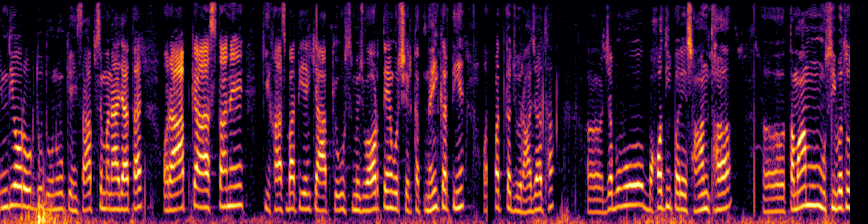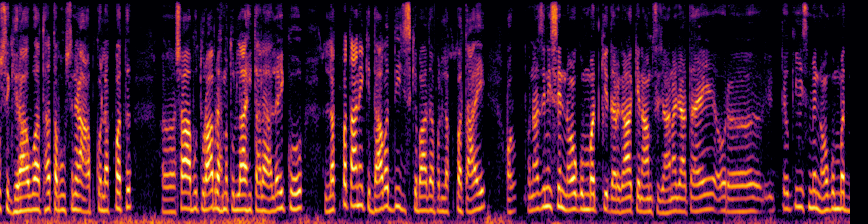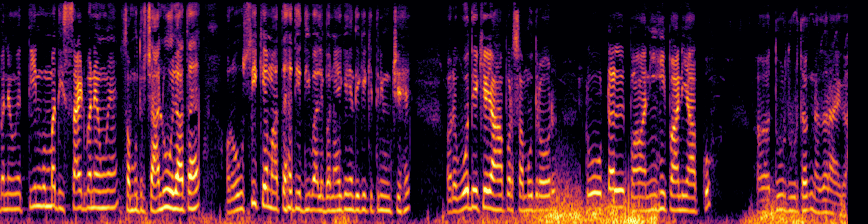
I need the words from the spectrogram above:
हिंदी और उर्दू दोनों के हिसाब से मनाया जाता है। और आपके आस्थाने की ख़ास बात यह है कि आपके उर्स में जो औरतें हैं, वो शिरकत नहीं करती हैं। और पद का जो राजा था जब वो बहुत ही परेशान था तमाम मुसीबतों से घिरा हुआ था, तब उसने आपको लखपत शाह अबू तुराब रहमत अलैहि को लखपत आने की दावत दी, जिसके बाद आप लखपत आए। और तो नाजिन, इसे नौ गुंबद की दरगाह के नाम से जाना जाता है, और क्योंकि इसमें नौ गुंबद बने हुए हैं, तीन गुंबद इस साइड बने हुए हैं, समुद्र चालू हो जाता है, और उसी के मातहत ये दीवारें बनाई गई हैं। देखिए कितनी ऊँचे है। और वो देखिए यहाँ पर समुद्र और टोटल पानी ही पानी आपको दूर दूर तक नज़र आएगा।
